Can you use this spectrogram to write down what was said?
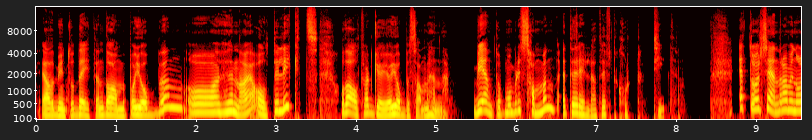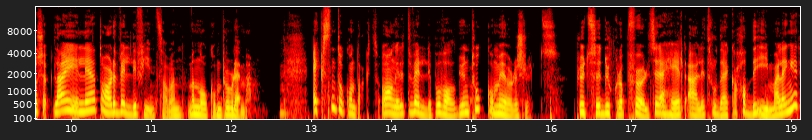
Jeg hadde begynt å date en dame på jobben, og henne har jeg alltid likt, og det har alltid vært gøy å jobbe sammen med henne. Vi endte opp med å bli sammen etter relativt kort tid. Ett år senere har vi nå kjøpt leilighet og har det veldig fint sammen, men nå kom problemet. Eksen tok kontakt, og angret veldig på valget hun tok om å gjøre det slutt. Plutselig dukker det opp følelser jeg helt ærlig trodde jeg ikke hadde i meg lenger.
